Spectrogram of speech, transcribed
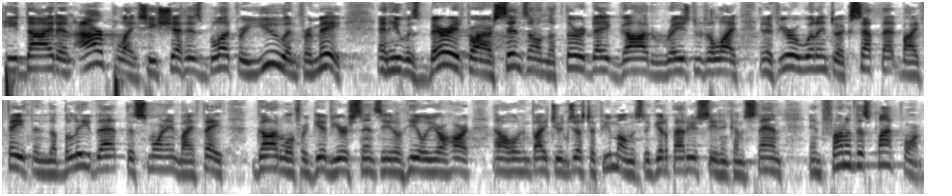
He died in our place. He shed His blood for you and for me. And He was buried for our sins. And on the third day, God raised Him to life. And if you're willing to accept that by faith and to believe that this morning by faith, God will forgive your sins. He'll heal your heart. And I'll invite you in just a few moments to get up out of your seat and come stand in front of of this platform,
